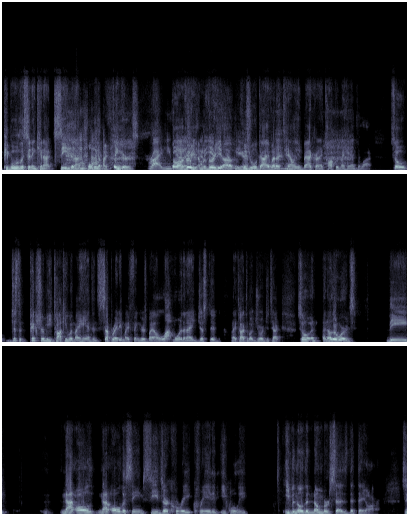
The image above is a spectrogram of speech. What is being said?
people who are listening cannot see that I'm holding up my fingers. Right. He's so I'm very, I'm a very uh, visual guy. I've got an Italian background. I talk with my hands a lot. So just to picture me talking with my hands and separating my fingers by a lot more than I just did when I talked about Georgia Tech. So in, in other words, the not all not all the same seeds are cre- created equally, even though the number says that they are. So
